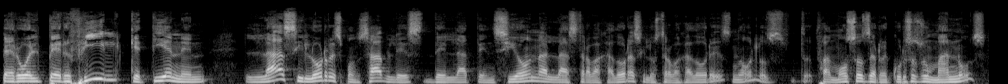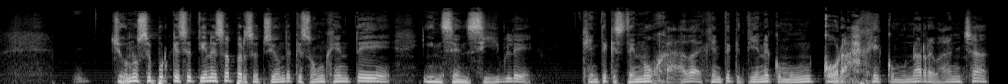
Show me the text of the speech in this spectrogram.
Pero el perfil que tienen las y los responsables de la atención a las trabajadoras y los trabajadores, ¿no? Los famosos de recursos humanos, yo no sé por qué se tiene esa percepción de que son gente insensible, gente que está enojada, gente que tiene como un coraje, como una revancha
